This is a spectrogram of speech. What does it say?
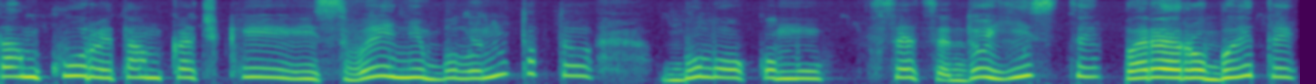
Там кури, там качки, і свині були. Ну, тобто було кому все це доїсти, переробити.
